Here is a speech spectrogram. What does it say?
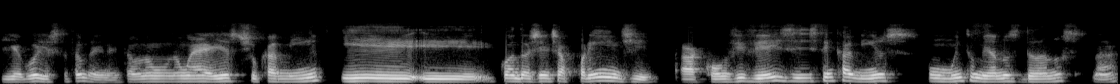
E egoísta também, né? Então não, não é este o caminho. E, e quando a gente aprende a conviver, existem caminhos com muito menos danos, né,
